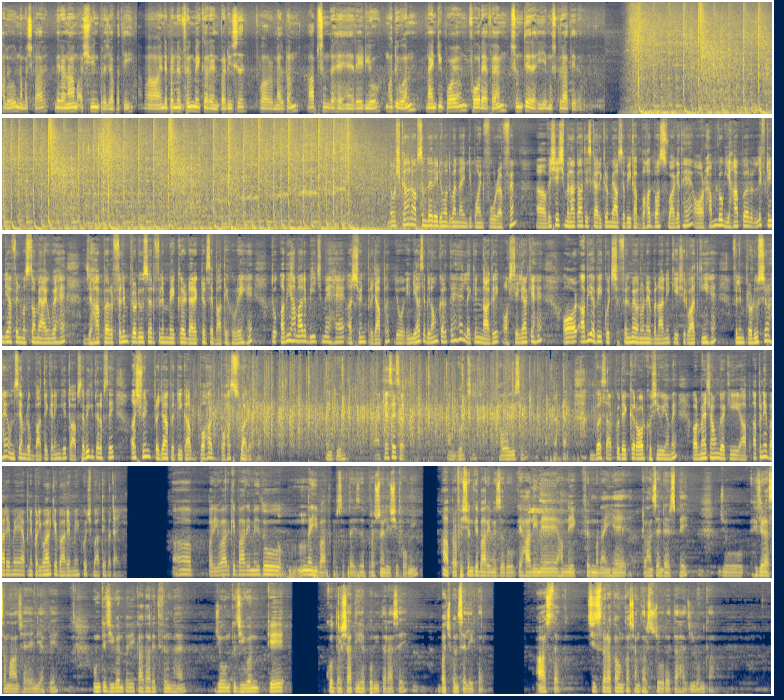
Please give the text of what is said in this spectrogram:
हेलो नमस्कार मेरा नाम Ashwin Prajapati. Independent film maker and producer for Melbourne आप सुन रहे हैं रेडियो मधुबन 90.4 एफएम। सुनते रहिए, मुस्कुराते रहो। नमस्कार, आप सुन रहे रेडियो मधुबन 90.4 एफएम। विशेष मुलाकात इस कार्यक्रम में आप सभी का बहुत बहुत स्वागत है और हम लोग यहाँ पर लिफ्ट इंडिया फ़िल्म उत्सव में आए हुए हैं जहाँ पर film producer film maker director से बातें हो रही हैं। तो अभी हमारे बीच में है अश्विन प्रजापत जो इंडिया से बिलोंग करते हैं लेकिन नागरिक ऑस्ट्रेलिया के हैं और अभी अभी कुछ फ़िल्में उन्होंने बनाने की शुरुआत की हैं। फ़िल्म प्रोड्यूसर हैं उनसे हम लोग बातें करेंगे। तो आप सभी की तरफ़ से अश्विन प्रजापति का बहुत बहुत स्वागत है। थैंक यू कैसे sir? I am good sir how are you sir बस आपको देखकर और खुशी हुई हमें और मैं चाहूँगा कि आप अपने बारे में अपने परिवार के बारे में कुछ बातें बताइए। परिवार के बारे में तो नहीं बात कर सकता is a personal issue for me. हाँ प्रोफेशन के बारे में ज़रूर कि हाल ही में हमने एक फ़िल्म बनाई है ट्रांसजेंडर्स पे जो हिजड़ा समाज है इंडिया के। उनके जीवन पर एक आधारित फ़िल्म है जो उनके जीवन के को दर्शाती है पूरी तरह से। बचपन से लेकर आज तक जिस तरह का उनका संघर्ष जो रहता है जीवन का,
